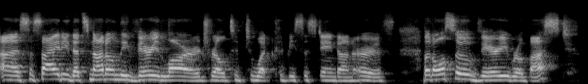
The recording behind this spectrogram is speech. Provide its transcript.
a society that's not only very large relative to what could be sustained on Earth, but also very robust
